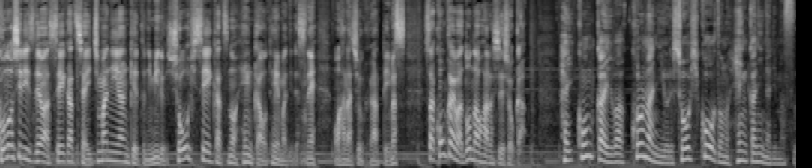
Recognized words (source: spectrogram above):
このシリーズでは生活者1万人アンケートに見る消費生活の変化をテーマにですねお話を伺っています。さあ今回はどんなお話でしょうか？はい今回はコロナによる消費行動の変化になります。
